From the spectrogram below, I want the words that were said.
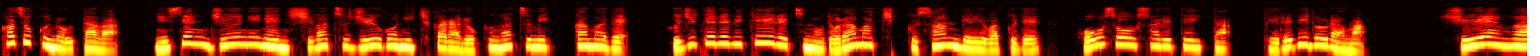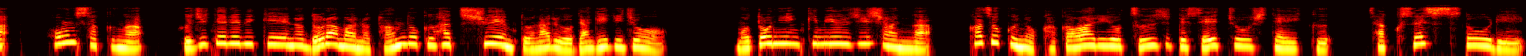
家族の歌は2012年4月15日から6月3日までフジテレビ系列のドラマチックサンデー枠で放送されていたテレビドラマ。主演は本作がフジテレビ系のドラマの単独初主演となる小田切城。元人気ミュージシャンが家族の関わりを通じて成長していくサクセスストーリー。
